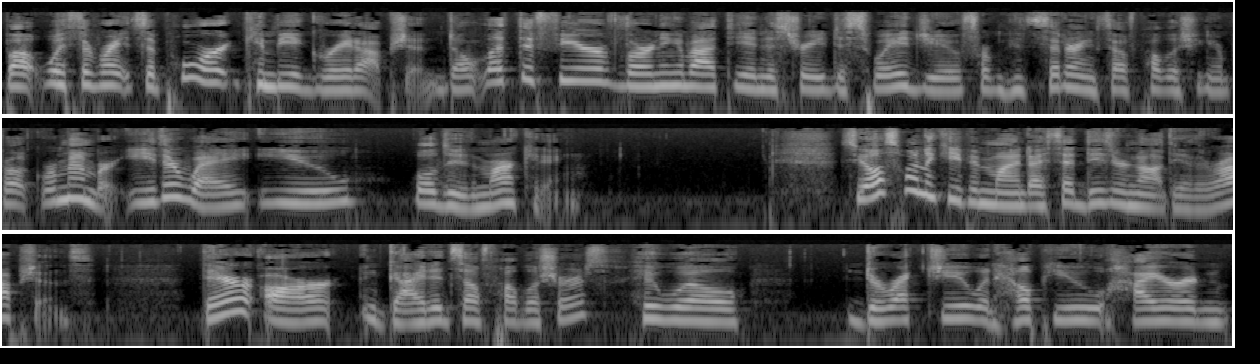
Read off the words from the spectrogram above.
but with the right support can be a great option. Don't let the fear of learning about the industry dissuade you from considering self publishing your book. Remember, either way, you will do the marketing. So you also want to keep in mind I said these are not the other options. There are guided self publishers who will direct you and help you hire and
